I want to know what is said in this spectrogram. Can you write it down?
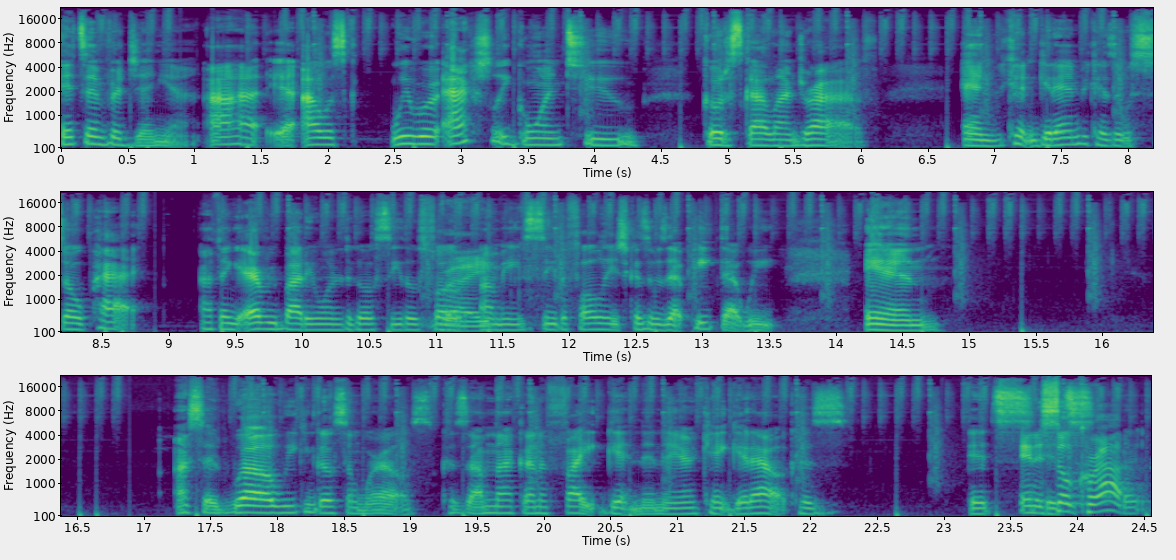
It's in Virginia. I I was we were actually going to go to Skyline Drive, and we couldn't get in because it was so packed. I think everybody wanted to go see those fo- Right. I mean, see the foliage because it was at peak that week, and I said, "Well, we can go somewhere else because I'm not gonna fight getting in there and can't get out because it's And it's, so crowded.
